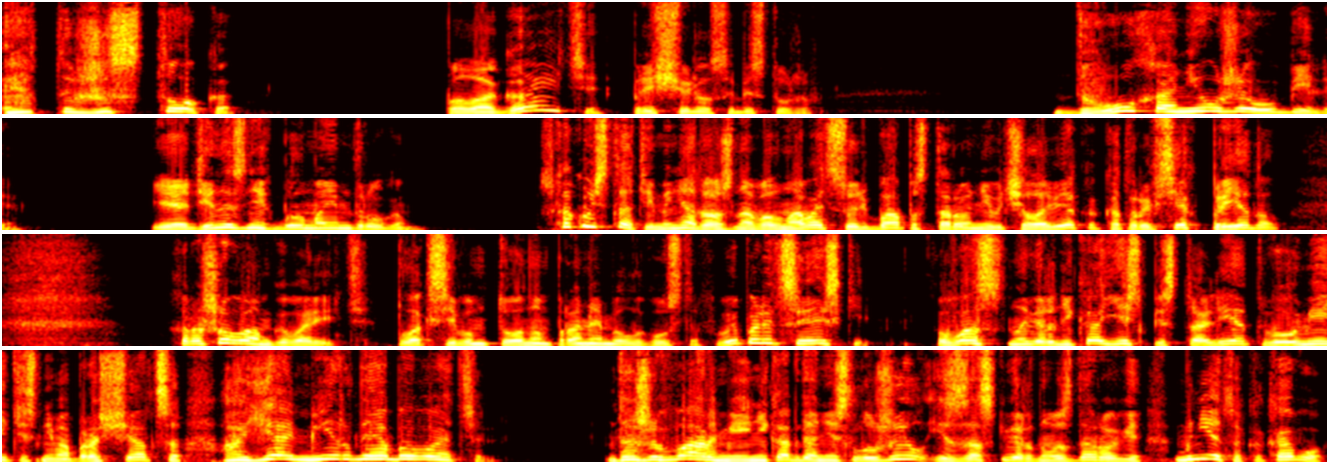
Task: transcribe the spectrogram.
«Это жестоко!» «Полагаете?» — прищурился Бестужев. «Двух они уже убили» и один из них был моим другом. С какой стати меня должна волновать судьба постороннего человека, который всех предал? Хорошо вам говорить, плаксивым тоном промямлил Густав. Вы полицейский, у вас наверняка есть пистолет, вы умеете с ним обращаться, а я мирный обыватель. Даже в армии никогда не служил из-за скверного здоровья. Мне-то каково?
